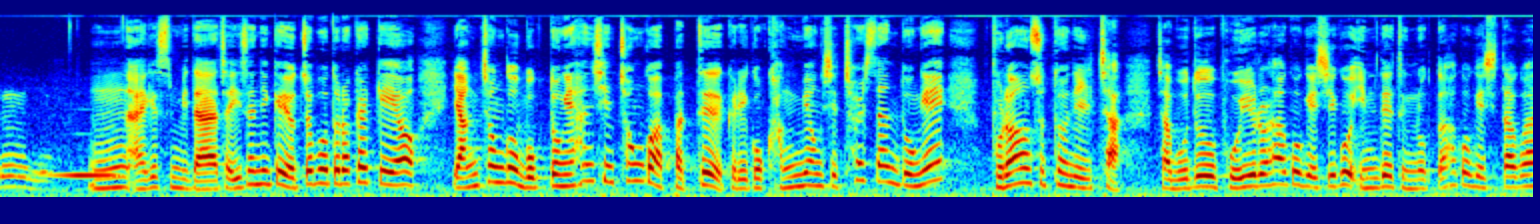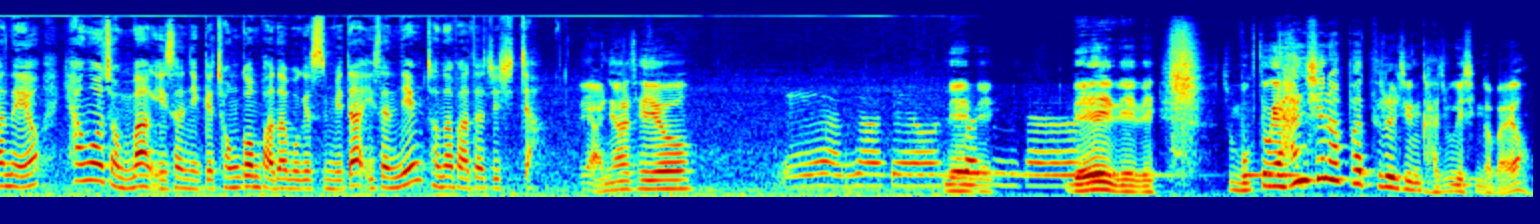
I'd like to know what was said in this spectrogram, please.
네, 네. 음, 알겠습니다. 자, 이사님께 여쭤보도록 할게요. 양천구 목동의 한신 청구 아파트, 그리고 광명시 철산동의 브라운스톤 1차. 자, 모두 보유를 하고 계시고 임대 등록도 하고 계시다고 하네요. 향후 전망 이사님께 점검 받아보겠습니다. 이사님, 전화 받아주시죠. 네, 안녕하세요. 네, 안녕하세요. 네, 네. 수고하십니다. 네, 네, 네. 좀 목동에 한신 아파트를 지금 가지고 계신가 봐요.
